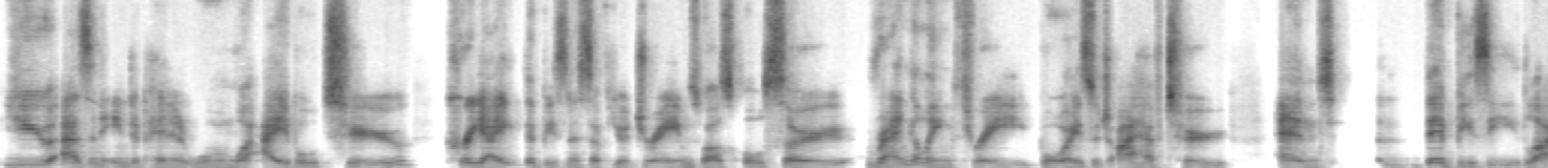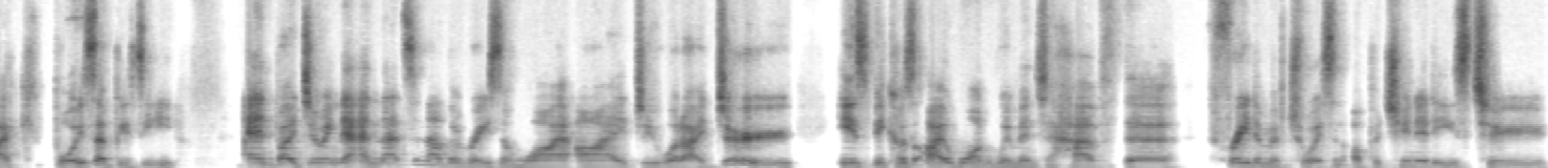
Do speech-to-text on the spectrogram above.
you, as an independent woman, were able to create the business of your dreams whilst also wrangling three boys, which I have two, and they're busy, like boys are busy. And by doing that, and that's another reason why I do what I do, is because I want women to have the freedom of choice and opportunities to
